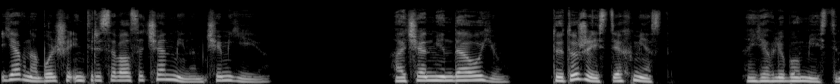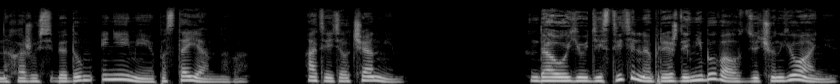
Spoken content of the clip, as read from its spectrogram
явно больше интересовался Чан Мином, чем ею. «А Чан Мин Даою, ты тоже из тех мест?» «Я в любом месте нахожу себе дом и не имею постоянного», — ответил Чан Мин. Дао Ю действительно прежде не бывал в Дзючун Юане,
